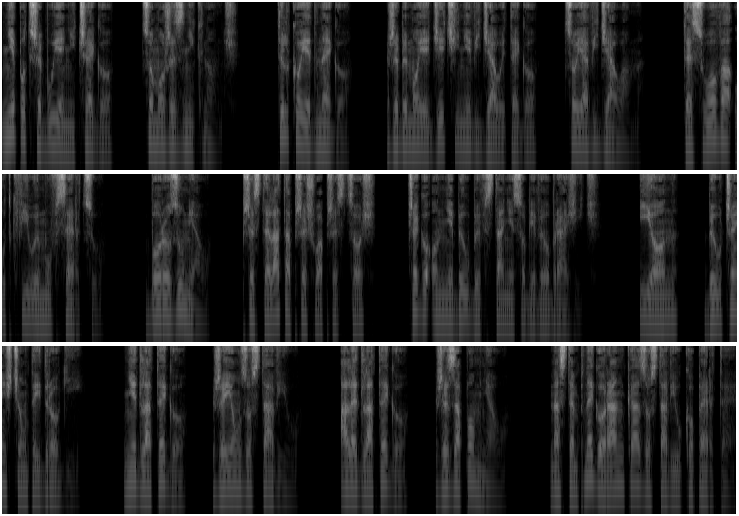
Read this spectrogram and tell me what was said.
Nie potrzebuję niczego, co może zniknąć. Tylko jednego, żeby moje dzieci nie widziały tego, co ja widziałam. Te słowa utkwiły mu w sercu. Bo rozumiał, przez te lata przeszła przez coś, czego on nie byłby w stanie sobie wyobrazić. I on był częścią tej drogi. Nie dlatego, że ją zostawił, ale dlatego, że zapomniał. Następnego ranka zostawił kopertę.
